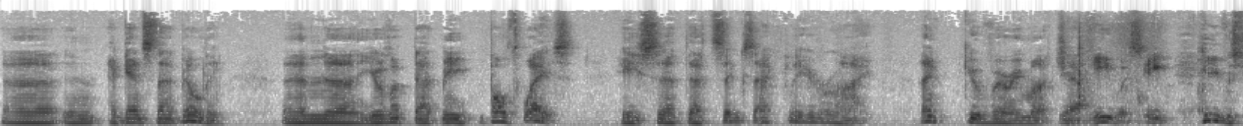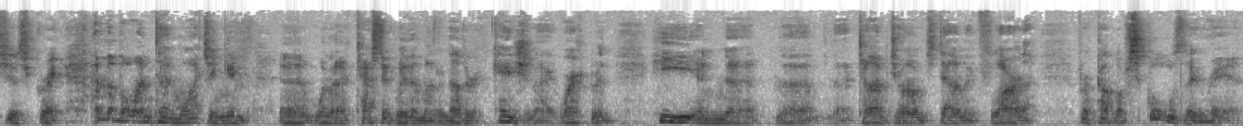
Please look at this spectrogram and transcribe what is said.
uh, in, against that building. And uh, you looked at me both ways. He said, That's exactly right. Thank you very much. Yeah. He was he he was just great. I remember one time watching him uh, when I tested with him on another occasion. I worked with he and uh, uh, Tom Jones down in Florida for a couple of schools they ran.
